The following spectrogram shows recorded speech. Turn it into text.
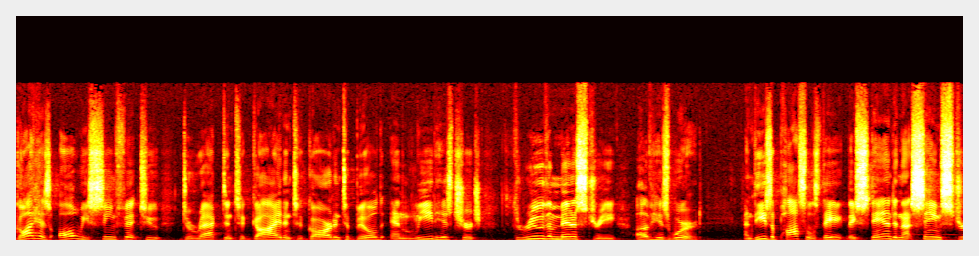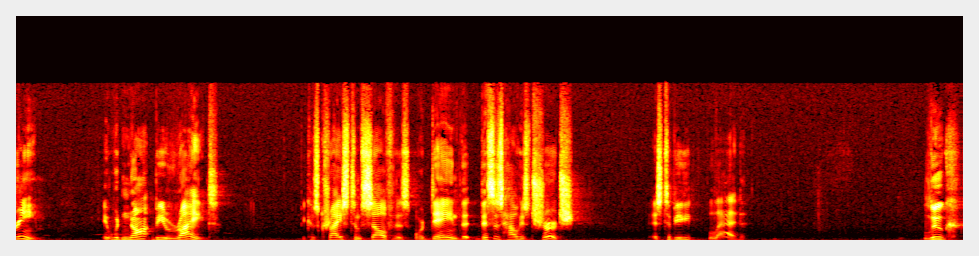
God has always seen fit to direct and to guide and to guard and to build and lead His church through the ministry of His Word. And these apostles, they, they stand in that same stream. It would not be right because Christ himself has ordained that this is how his church is to be led. Luke,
